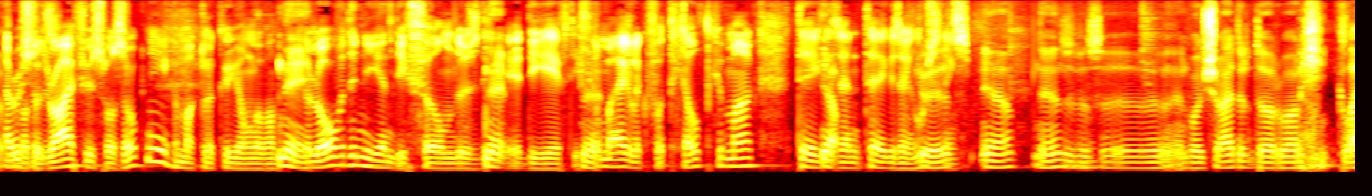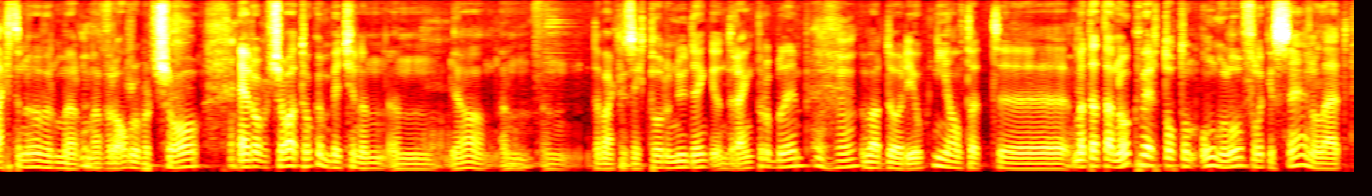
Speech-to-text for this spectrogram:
Richard Dreyfuss was ook niet een gemakkelijke jongen, want nee. Geloofde niet in die film. Dus die, die heeft die film eigenlijk voor het geld gemaakt tegen, zijn, tegen zijn goesting. Ja, nee, dus was, uh, en Roy Scheider, daar waren geen klachten over, maar, maar vooral Robert Shaw. En Robert Shaw had ook een beetje een, een ja, een, een, dat mag gezegd worden nu, denk ik, een drankprobleem, uh waardoor hij ook niet altijd... Uh, maar dat dan ook weer tot een ongelofelijke scène leidt.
